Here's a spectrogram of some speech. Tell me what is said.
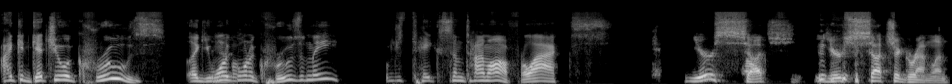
I could get you a cruise. Like, you yeah. want to go on a cruise with me? We'll just take some time off. Relax. You're such oh. you're such a gremlin.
